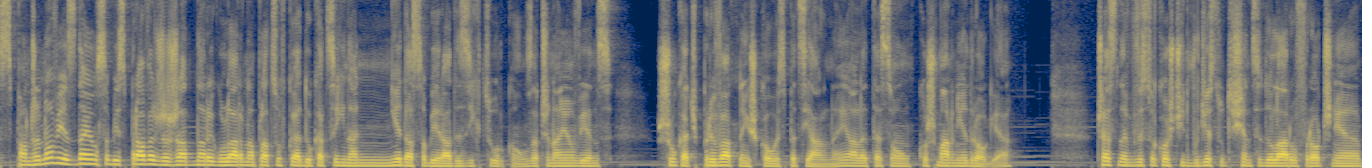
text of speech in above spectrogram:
Spanżenowie zdają sobie sprawę, że żadna regularna placówka edukacyjna nie da sobie rady z ich córką. Zaczynają więc szukać prywatnej szkoły specjalnej, ale te są koszmarnie drogie. Czesne w wysokości 20 tysięcy dolarów rocznie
